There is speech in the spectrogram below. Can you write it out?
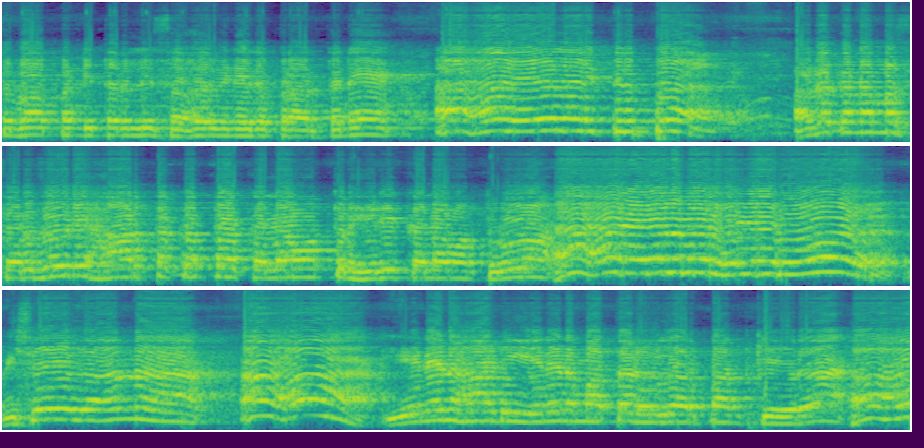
ಸಭಾ ಪಂಡಿತರಲ್ಲಿ ಸಹವಿನಯದ ಪ್ರಾರ್ಥನೆ. ಆಹಾ ಏನಾಯ್ತ್ರಪ್ಪ ಅದಕ್ಕೆ ನಮ್ಮ ಸರಜೋಡಿ ಹಾಡ್ತಕ್ಕಂತ ಕಲಾವಂತರು ಹಿರಿಯ ಕಲಾವಂತರು ಆಹಾ ಏನ್ ಮಾಡಿ ಹೋಗ್ಯಾರು ವಿಷಯಗಳನ್ನ ಆಹಾ ಏನೇನ್ ಹಾಡಿ ಏನೇನ್ ಮಾತಾಡಿ ಹೋಗಾರಪ್ಪ ಅಂತ ಕೇಳ ಆಹಾ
